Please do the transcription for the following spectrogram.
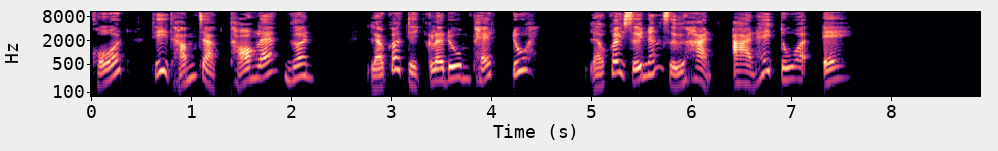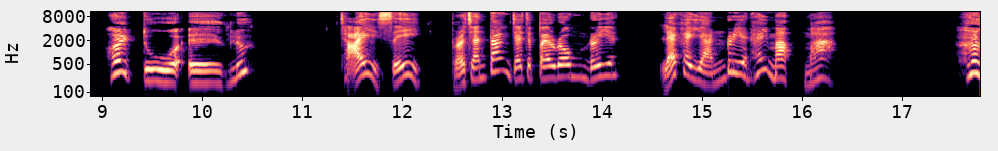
โค้ทที่ทำจากทองและเงิน แล้วก็ติดกระดุมเพชรด้วย แล้วก็ซื้อหนังสือหันอ่านให้ตัวเอง ให้ตัวเองหรือ ใช่สิ เพราะฉันตั้งใจจะไปโรงเรียน และขยันเรียนให้มากฮะ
